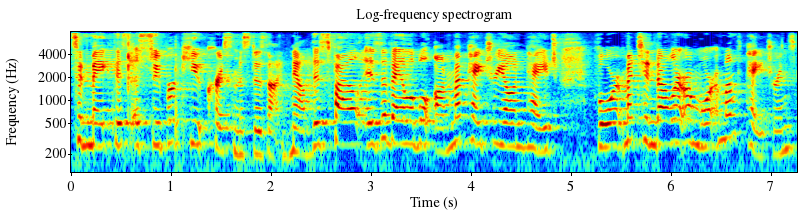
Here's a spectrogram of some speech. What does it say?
to make this a super cute Christmas design. Now this file is available on my Patreon page for my $10 or more a month patrons.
